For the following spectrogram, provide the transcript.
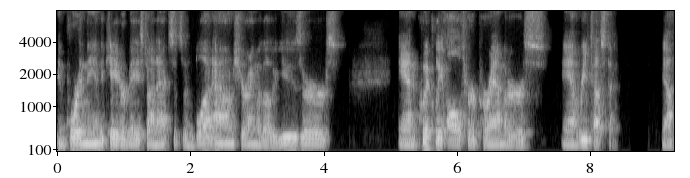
Importing the indicator based on exits and Bloodhound, sharing with other users, and quickly alter parameters and retesting. Yeah.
